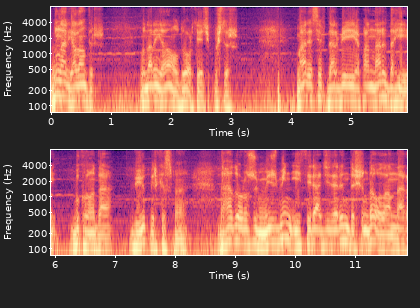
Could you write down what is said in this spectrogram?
Bunlar yalandır. Bunların yalan olduğu ortaya çıkmıştır. Maalesef darbeyi yapanlar dahi bu konuda büyük bir kısmı, daha doğrusu müzmin ihtilaccilerin dışında olanlar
